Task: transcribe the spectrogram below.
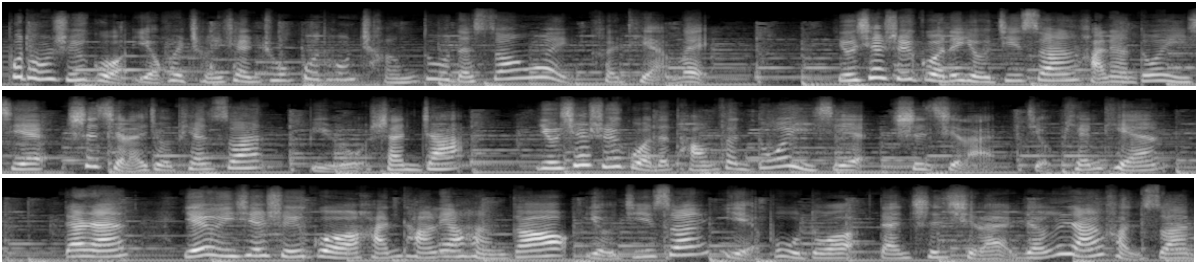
不同水果也会呈现出不同程度的酸味和甜味。有些水果的有机酸含量多一些，吃起来就偏酸，比如山楂；有些水果的糖分多一些，吃起来就偏甜。当然，也有一些水果含糖量很高，有机酸也不多，但吃起来仍然很酸，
